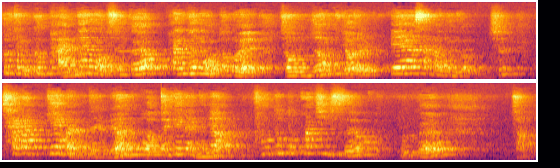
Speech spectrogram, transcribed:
그렇다면 그 반대는 없을까요? 반대는 어떤 거예요? 점점 열을 빼앗아가는 것, 즉 차갑게 만들면 어떻게 되느냐? 그것도 똑같이 있어요. 볼까요? 자,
